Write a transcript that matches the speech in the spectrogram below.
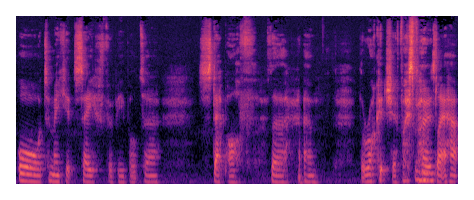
or to make it safe for people to step off the um, the rocket ship, I suppose. Like, how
